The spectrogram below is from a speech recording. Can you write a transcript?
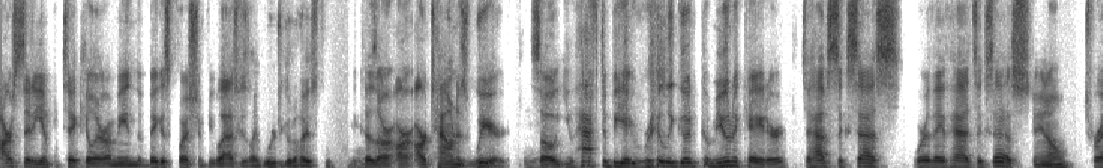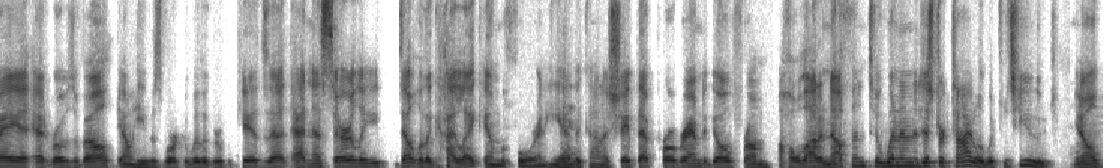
our city in particular, I mean, the biggest question people ask is like, where'd you go to high school? Because our, our, our town is weird. Mm-hmm. So you have to be a really good communicator to have success where they've had success. You know, Trey at, at Roosevelt, you know, he was working with a group of kids that hadn't necessarily dealt with a guy like him before. And he had to mm-hmm. kind of shape that program to go from a whole lot of nothing to winning a district title, which was huge. You know,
